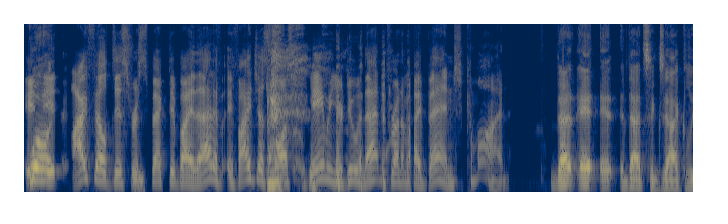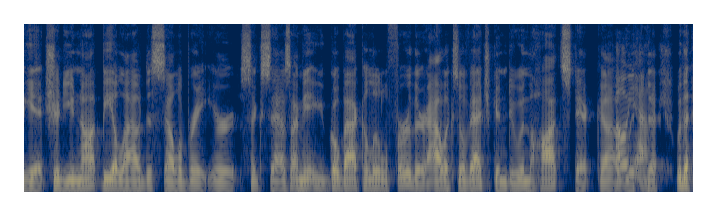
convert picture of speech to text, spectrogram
it, well, it, I felt disrespected by that. If, if I just lost the game and you're doing that in front of my bench, come on. That it, it, that's exactly it. Should you not be allowed to celebrate your success? I mean, you go back a little further. Alex Ovechkin doing the hot stick. Uh, oh with yeah. The, with the,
